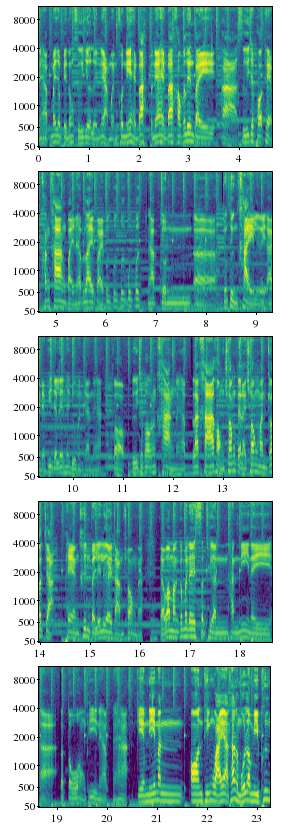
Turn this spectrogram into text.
นะครับไม่จำเป็นต้องซื้อเยอะเลยเนี่ยเหมือนคนนี้เห็นปะคนนี้เห็นปะเขาก็เล่นไปอ่าซื้อเฉพาะแถบข้างๆไปนะครับไล่ไปปึ๊กปึ๊กปึ๊กปึ๊กปึ๊กนะครับจนอ่อจนถึงไข่เลยอะเดี๋ยวพี่จะเล่นให้ดูเหมือนกันนะฮะก็ซื้อเฉพาะข้างๆนะครับราคาของช่องแต่ละช่องมันก็จะแพงขึ้นไปเรื่อยๆ ตามช่องนะแต่ว่ามันก็ไม่ได้สะเทือนฮันนี่ในอ่าสโตของพี่นะครับนะฮะเกมนี้มันออนทิ้งไว้อะถ้าสมมติเรามีพึ่ง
